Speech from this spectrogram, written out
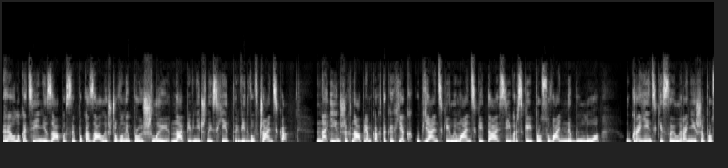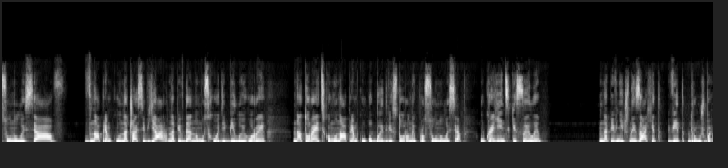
Геолокаційні записи показали, що вони пройшли на північний схід від Вовчанська. На інших напрямках, таких як Куп'янський, Лиманський та Сіверський, просувань не було. Українські сили раніше просунулися в, в напрямку на часів Яр на південному сході Білої гори. На турецькому напрямку обидві сторони просунулися. Українські сили на північний захід від дружби,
